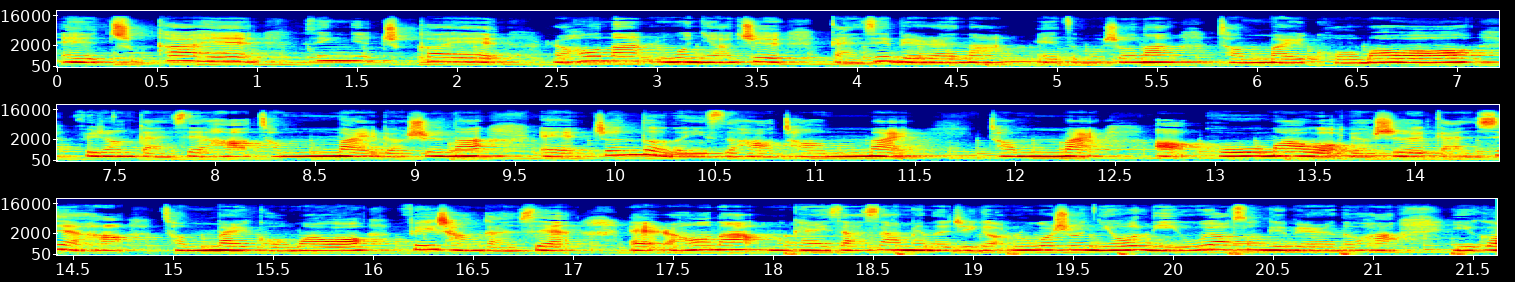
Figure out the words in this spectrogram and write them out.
哎，祝卡诶，生日祝卡诶。然后呢，如果你要去感谢别人呢，哎，怎么说呢？정말고마워非常感谢哈，정말表示呢，哎，真的的意思哈，정말 정말啊，고마워表示感谢哈，정말고마워非常感谢。哎，然后呢，我们看一下下面的这个，如果说你有礼物要送给别人的话。一个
